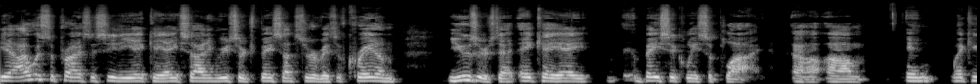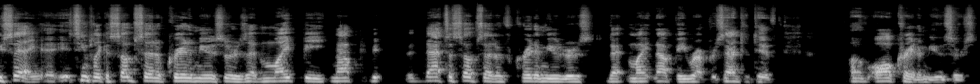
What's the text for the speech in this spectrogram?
Yeah, I was surprised to see the AKA citing research based on surveys of kratom users that AKA basically supplied. Uh, um, and like you say, it seems like a subset of kratom users that might be not, that's a subset of kratom users that might not be representative of all Kratom users,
